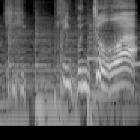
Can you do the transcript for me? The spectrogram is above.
기, 기분 좋아.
